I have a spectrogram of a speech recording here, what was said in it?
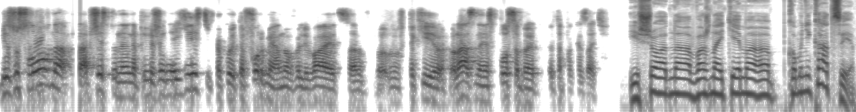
Безусловно, общественное напряжение есть, и в какой-то форме оно выливается в, в такие разные способы это показать. Еще одна важная тема коммуникации.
